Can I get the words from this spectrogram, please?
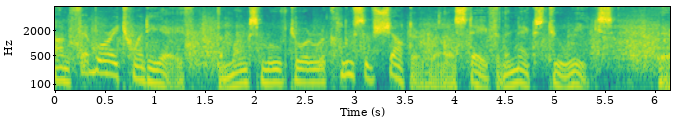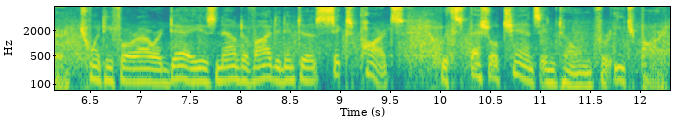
On February 28th, the monks move to a reclusive shelter where they'll stay for the next two weeks. Their 24-hour day is now divided into six parts, with special chants intoned for each part.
